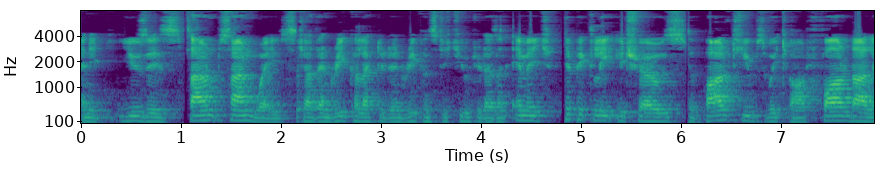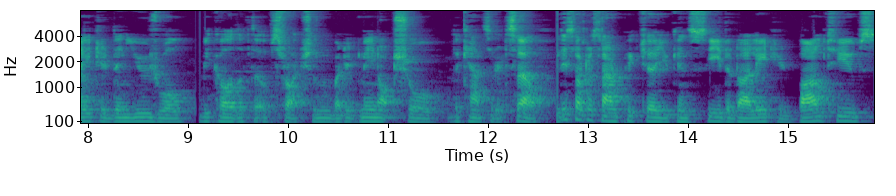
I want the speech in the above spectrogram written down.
and it uses sound sound waves which are then recollected and reconstituted as an image. Typically it shows the bile tubes which are far dilated than usual because of the obstruction but it may not show the cancer itself. In this ultrasound picture you can see the dilated bile tubes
